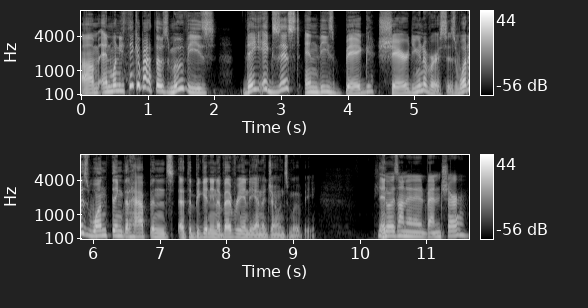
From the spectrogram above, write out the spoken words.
Um, and when you think about those movies, they exist in these big shared universes. What is one thing that happens at the beginning of every Indiana Jones movie? he goes on an adventure.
